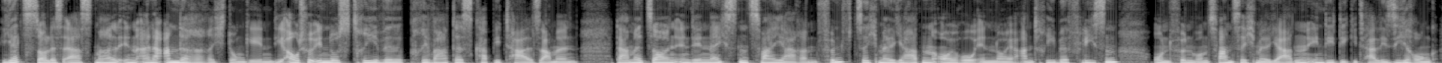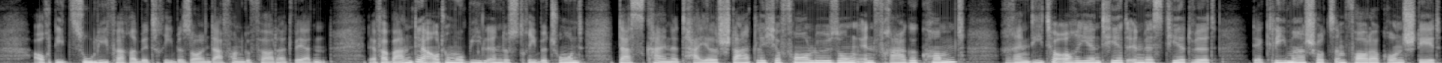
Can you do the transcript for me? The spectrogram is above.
Jetzt soll es erstmal in eine andere Richtung gehen. Die Autoindustrie will privates Kapital sammeln. Damit sollen in den nächsten zwei Jahren 50 Milliarden Euro in neue Antriebe fließen und 25 Milliarden in die Digitalisierung. Auch die Zuliefererbetriebe sollen davon gefördert werden. Der Verband der Automobilindustrie betont, dass keine teilstaatliche Fondslösung in Frage kommt, renditeorientiert investiert wird, der Klimaschutz im Vordergrund steht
